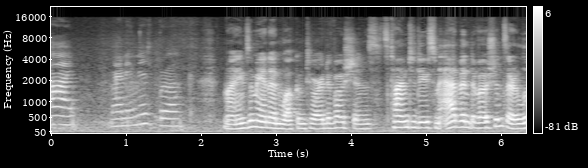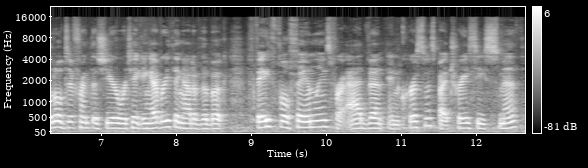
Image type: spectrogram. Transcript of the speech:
Hi, my name is Brooke. My name's Amanda, and welcome to our devotions. It's time to do some Advent devotions. They're a little different this year. We're taking everything out of the book Faithful Families for Advent and Christmas by Traci Smith.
